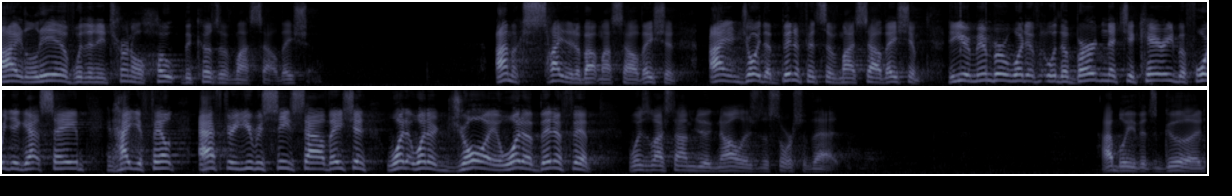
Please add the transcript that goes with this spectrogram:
I live with an eternal hope because of my salvation. I'm excited about my salvation. I enjoy the benefits of my salvation. Do you remember what, if, the burden that you carried before you got saved and how you felt after you received salvation? What, what a joy, what a benefit. When's the last time you acknowledged the source of that? I believe it's good,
